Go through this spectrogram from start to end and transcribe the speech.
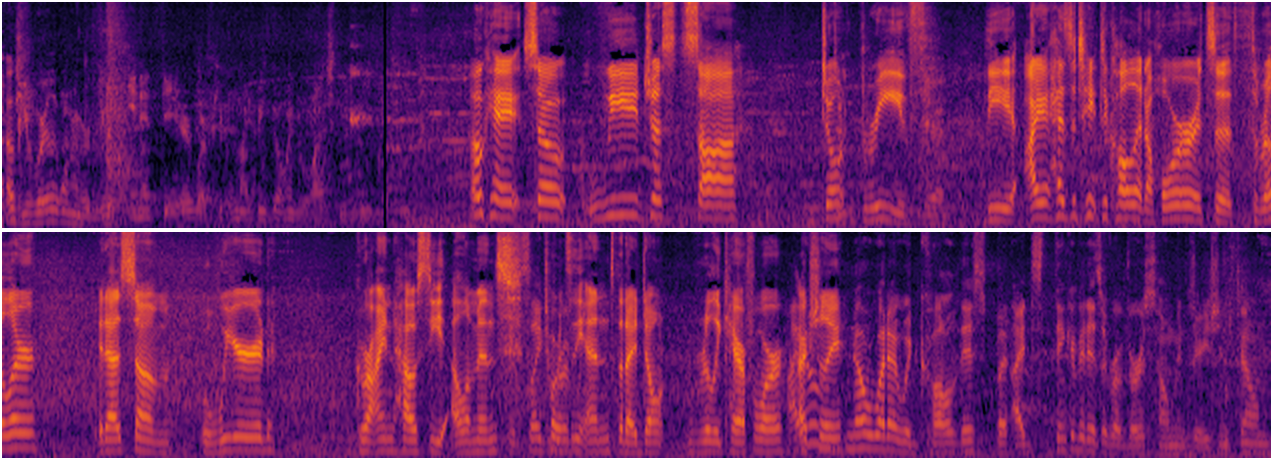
Okay. do you really want to review it in a theater where people might be going to watch the movie? Okay, so we just saw Don't Breathe. The I hesitate to call it a horror, it's a thriller. It has some weird grindhousey elements like towards the end that I don't really care for Actually I actually. don't know what I would call this, but I'd think of it as a reverse home invasion film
